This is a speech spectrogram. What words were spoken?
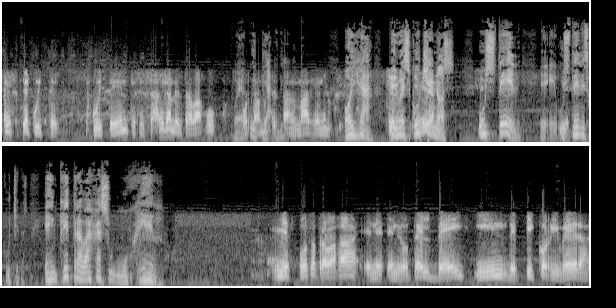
que, que cuite, cuiteen, que se salgan del trabajo portándose tan mal, genio. Oiga, Sí, pero y mira, escúchenos. Usted, eh, usted escúchenos. ¿En qué trabaja su mujer? Mi esposa trabaja en el, en el hotel Day Inn de Pico Rivera,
